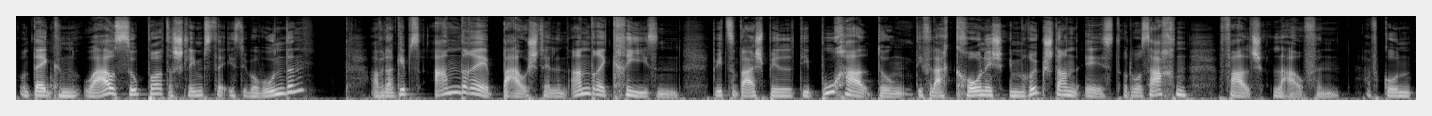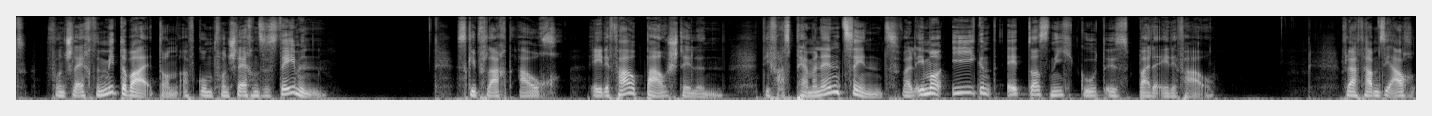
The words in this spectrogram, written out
und denken, wow, super, das Schlimmste ist überwunden. Aber da gibt es andere Baustellen, andere Krisen, wie zum Beispiel die Buchhaltung, die vielleicht chronisch im Rückstand ist oder wo Sachen falsch laufen, aufgrund von schlechten Mitarbeitern, aufgrund von schlechten Systemen. Es gibt vielleicht auch EDV-Baustellen, die fast permanent sind, weil immer irgendetwas nicht gut ist bei der EDV. Vielleicht haben Sie auch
